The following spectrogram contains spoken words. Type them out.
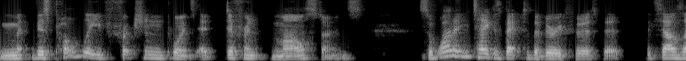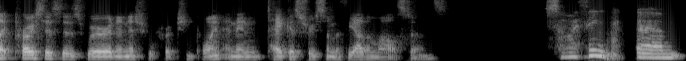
m- there's probably friction points at different milestones. So why don't you take us back to the very first bit? It sounds like processes were an initial friction point, and then take us through some of the other milestones. So I think um,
